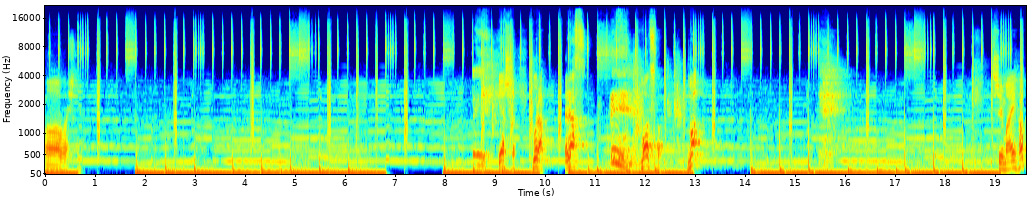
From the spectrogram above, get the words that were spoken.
O, właśnie. Jeszcze. Góra. Raz. Mocno. Dwa. Trzymaj, hop,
